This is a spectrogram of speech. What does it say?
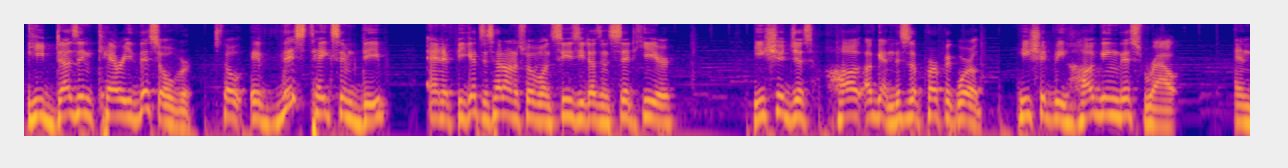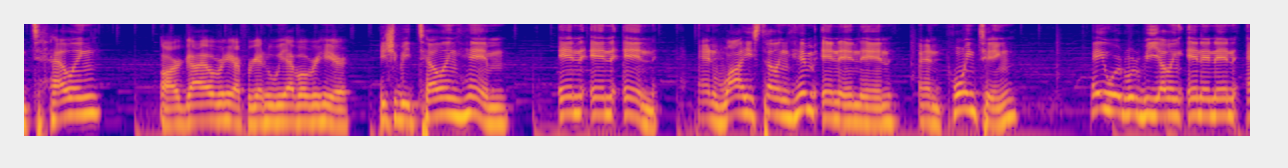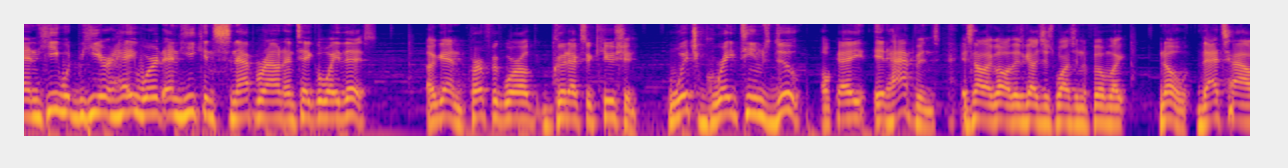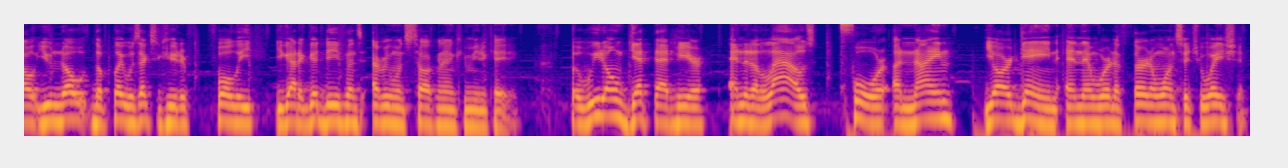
he doesn't carry this over. So if this takes him deep and if he gets his head on a swivel and sees he doesn't sit here, he should just hug. Again, this is a perfect world. He should be hugging this route and telling our guy over here, I forget who we have over here, he should be telling him in, in, in. And while he's telling him in, in, in, and pointing, Hayward would be yelling in and in, and he would hear Hayward, and he can snap around and take away this. Again, perfect world, good execution, which great teams do. Okay, it happens. It's not like, oh, this guy's just watching the film. Like, no, that's how you know the play was executed fully. You got a good defense. Everyone's talking and communicating but we don't get that here. And it allows for a nine yard gain. And then we're in a third and one situation.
